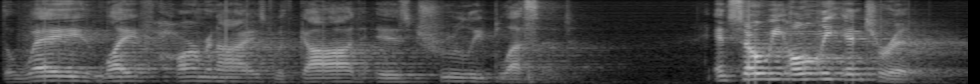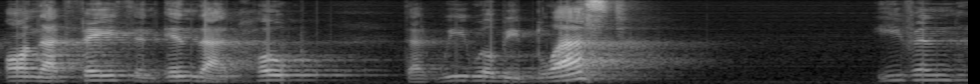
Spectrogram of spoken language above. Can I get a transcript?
the way life harmonized with God is truly blessed. And so we only enter it on that faith and in that hope that we will be blessed, even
